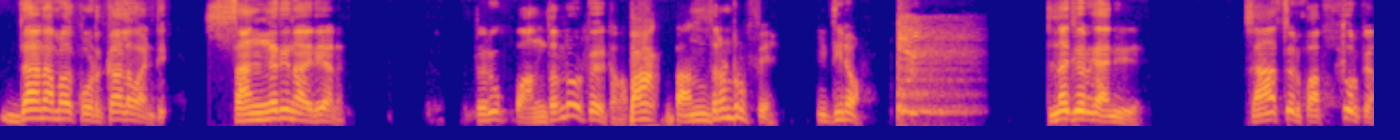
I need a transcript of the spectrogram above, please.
ഇതാണ്. നമ്മളെ കൊടുക്കാനുള്ള വണ്ടി. സംഗതി നരിയാണ്. ഒരു പന്ത്രണ്ട് റുപ്യ കിട്ടണം. പന്ത്രണ്ട് റുപ്യ ഇതിനോ? എന്നാ ഒരു കാര്യം. ലാസ്റ്റ് ഒരു പത്ത് റുപ്യ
